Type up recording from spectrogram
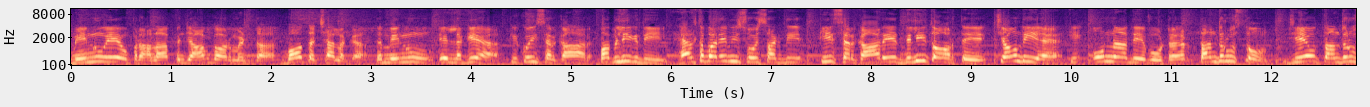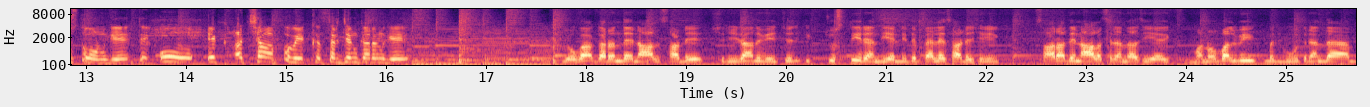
ਮੈਨੂੰ ਇਹ ਉਪਰਾਲਾ ਪੰਜਾਬ ਗਵਰਨਮੈਂਟ ਦਾ ਬਹੁਤ ਅੱਛਾ ਲੱਗਾ ਤੇ ਮੈਨੂੰ ਇਹ ਲੱਗਿਆ ਕਿ ਕੋਈ ਸਰਕਾਰ ਪਬਲਿਕ ਦੀ ਹੈਲਥ ਬਾਰੇ ਵੀ ਸੋਚ ਸਕਦੀ ਹੈ। ਕਿ ਸਰਕਾਰ ਇਹ ਦਿਲੀ ਤੌਰ ਤੇ ਚਾਹੁੰਦੀ ਹੈ ਕਿ ਉਹਨਾਂ ਦੇ ਵੋਟਰ ਤੰਦਰੁਸਤ ਹੋਣ? ਜੇ ਉਹ ਤੰਦਰੁਸਤ ਹੋਣਗੇ ਤੇ ਉਹ ਇੱਕ ਅੱਛਾ ਭਵਿੱਖ ਸਿਰਜਣ ਕਰਨਗੇ। ਯੋਗਾ ਕਰਨ ਦੇ ਨਾਲ ਸਾਡੇ ਸਰੀਰਾਂ ਦੇ ਵਿੱਚ ਇੱਕ ਚੁਸਤੀ ਰਹਿੰਦੀ ਹੈ। ਨਹੀਂ ਤੇ ਪਹਿਲੇ ਸਾਡੇ ਸਰੀਰ ਸਾਰਾ ਦਿਨ ਆਲਸ ਰਹਿੰਦਾ ਸੀ। ਮਨੋਬਲ ਵੀ ਮਜ਼ਬੂਤ ਰਹਿੰਦਾ ਹੈ,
